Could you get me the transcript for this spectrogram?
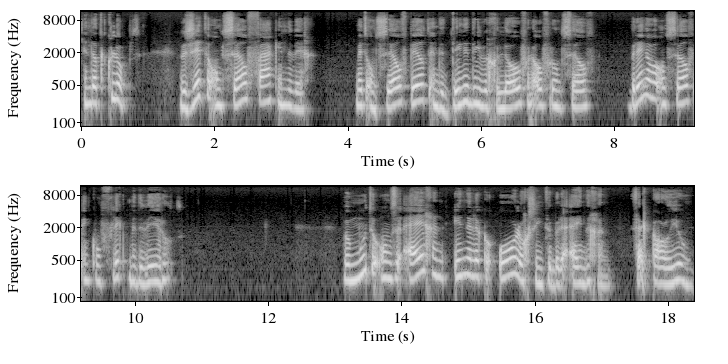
En dat klopt. We zitten onszelf vaak in de weg. Met ons zelfbeeld en de dingen die we geloven over onszelf, brengen we onszelf in conflict met de wereld. We moeten onze eigen innerlijke oorlog zien te beëindigen, zei Carl Jung.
